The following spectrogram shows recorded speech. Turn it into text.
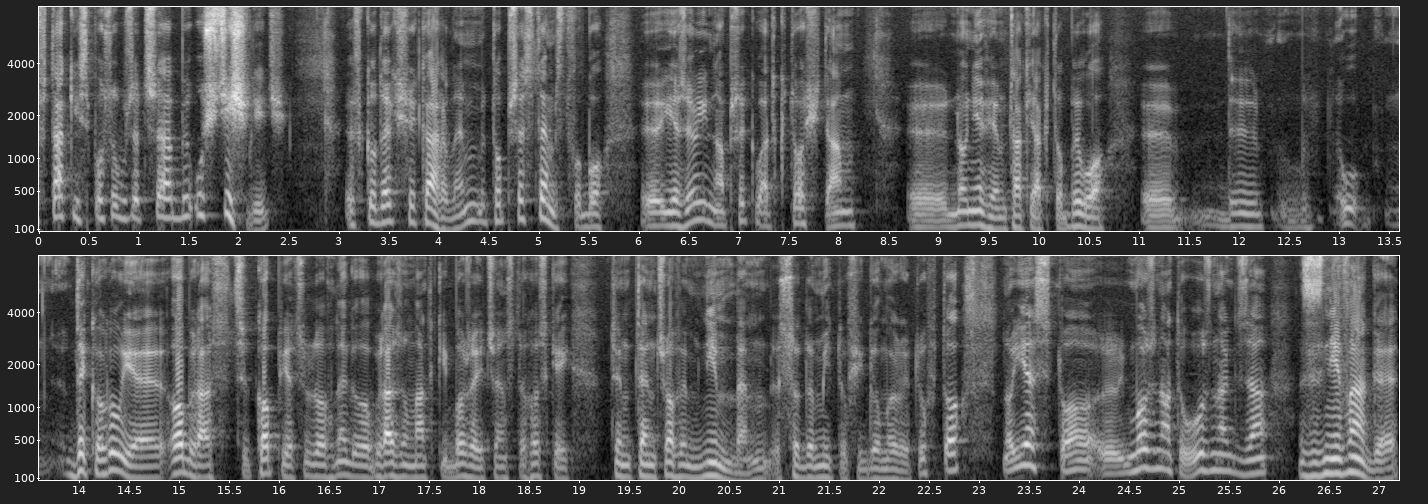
w taki sposób, że trzeba by uściślić w kodeksie karnym to przestępstwo, bo y, jeżeli na przykład ktoś tam, y, no nie wiem, tak jak to było, y, dekoruje obraz czy kopię cudownego obrazu Matki Bożej Częstochowskiej tym tęczowym nimbem sodomitów i gomorytów, to no jest to, można to uznać za zniewagę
